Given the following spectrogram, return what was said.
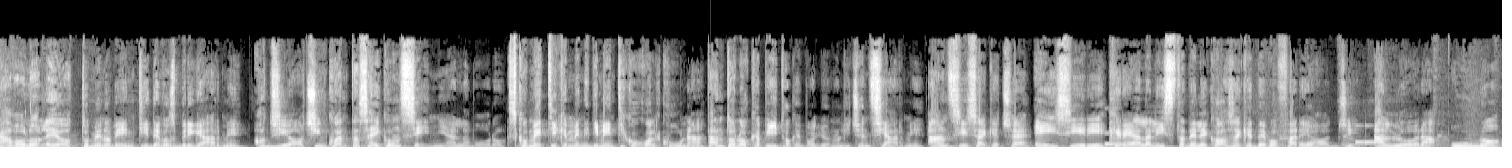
Cavolo, le 8 meno 20, devo sbrigarmi. Oggi ho 56 consegne al lavoro. Scommetti che me ne dimentico qualcuna? Tanto l'ho capito che vogliono licenziarmi. Anzi, sai che c'è? Ehi Siri, crea la lista delle cose che devo fare oggi. Allora, 1.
